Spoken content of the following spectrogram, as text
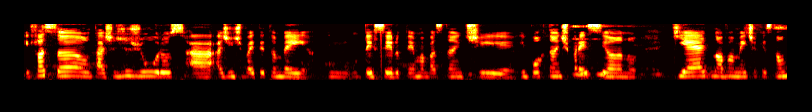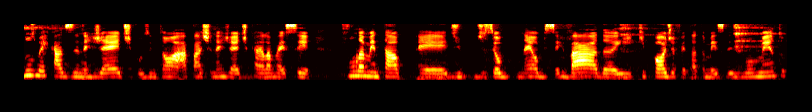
inflação, taxas de juros. A, a gente vai ter também um terceiro tema bastante importante para esse ano, que é novamente a questão dos mercados energéticos. Então, a, a parte energética ela vai ser fundamental é, de, de ser né, observada e que pode afetar também esse desenvolvimento.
